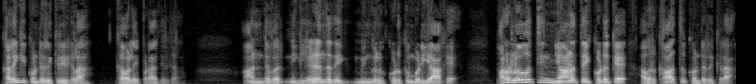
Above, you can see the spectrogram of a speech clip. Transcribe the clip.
கலங்கி கொண்டிருக்கிறீர்களா? கவலைப்படாதீர்கள். ஆண்டவர் நீங்கள் இழந்ததை உங்களுக்கு கொடுக்கும்படியாக பரலோகத்தின் ஞானத்தை கொடுக்க அவர் காத்து கொண்டிருக்கிறார்.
